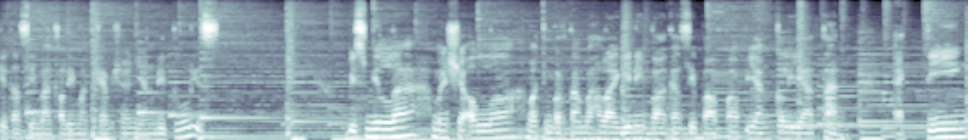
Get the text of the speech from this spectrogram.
Kita simak kalimat caption yang ditulis. Bismillah, Masya Allah, makin bertambah lagi nih bakat si Papa yang kelihatan. Acting,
